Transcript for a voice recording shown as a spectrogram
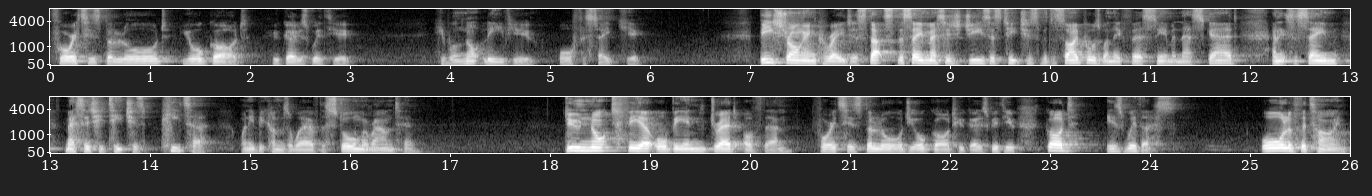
for it is the Lord your God who goes with you. He will not leave you or forsake you. Be strong and courageous. That's the same message Jesus teaches the disciples when they first see him and they're scared. And it's the same message he teaches Peter when he becomes aware of the storm around him. Do not fear or be in dread of them, for it is the Lord your God who goes with you. God is with us all of the time.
